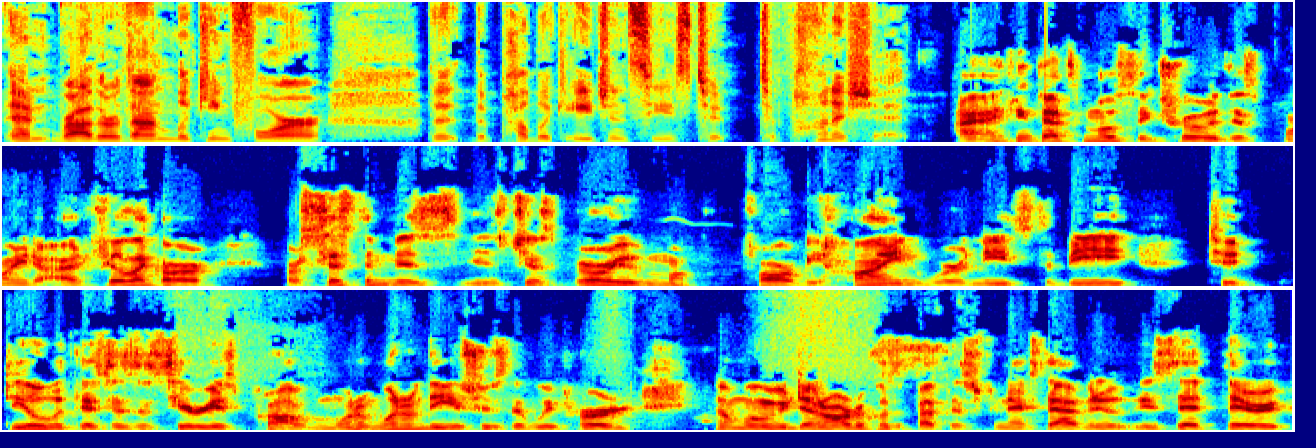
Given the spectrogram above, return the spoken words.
and rather than looking for the, the public agencies to, to punish it. I, I think that's mostly true at this point. I feel like our, our system is, is just very far behind where it needs to be to deal with this as a serious problem. One of, one of the issues that we've heard um, when we've done articles about this for Next Avenue is that their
